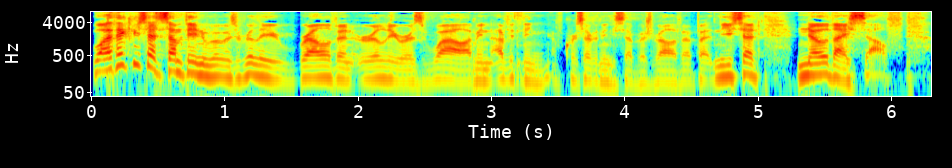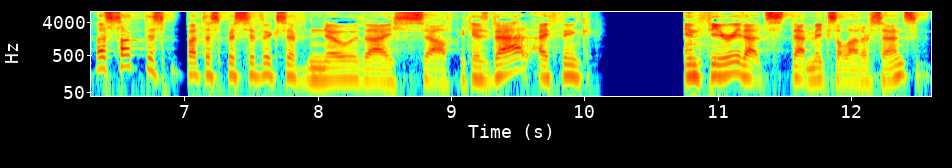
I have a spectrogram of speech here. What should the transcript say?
Well, I think you said something that was really relevant earlier as well. I mean, everything, of course, everything you said was relevant, but you said know thyself. Let's talk this about the specifics of know thyself because that I think in theory, that's that makes a lot of sense.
